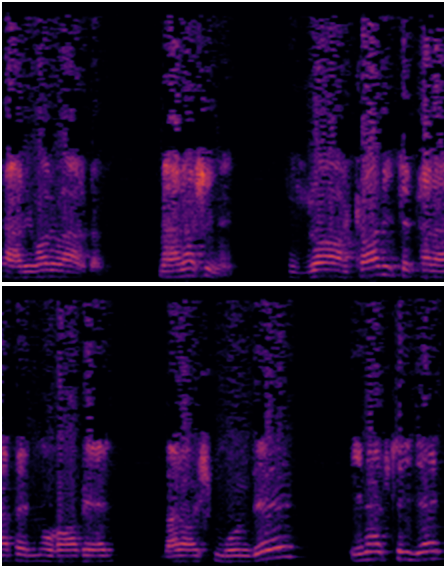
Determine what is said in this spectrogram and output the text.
تحریما رو برداره. معناش اینه. راهکاری که طرف مقابل براش مونده این است که یک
